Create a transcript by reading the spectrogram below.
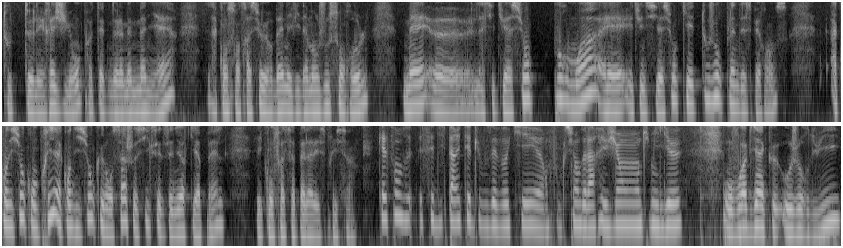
toutes les régions, peut-être de la même manière. La concentration urbaine, évidemment, joue son rôle, mais euh, la situation, pour moi, est, une situation qui est toujours pleine d'espérance à condition qu'on prie, à condition que l'on sache aussi que c'est le Seigneur qui appelle et qu'on fasse appel à l'Esprit Saint. Quelles sont ces disparités que vous évoquiez euh, en fonction de la région, du milieu? On voit bien qu'aujourd'hui,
